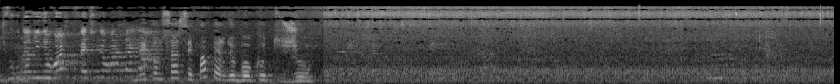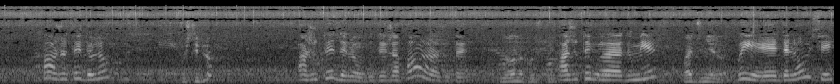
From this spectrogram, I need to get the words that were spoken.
je vous donne une orange, vous faites une orange chacun. Mais comme ça, c'est pas perdu beaucoup de jus. Pas ajouter de l'eau Ajouter de l'eau Ajouter de l'eau, vous déjà pas ajouté Non, on n'a pas ajouté. Ajouter euh, du miel Ouais, du miel, ouais. Oui, et de l'eau aussi.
